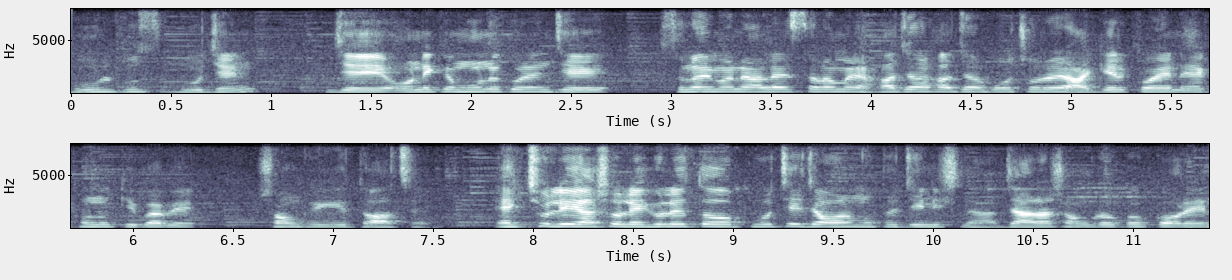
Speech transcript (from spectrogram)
ভুল বুঝ- বুঝেন। যে অনেকে মনে করেন যে সুলাইমান আলাইসালামের হাজার হাজার বছরের আগের কয়েন এখনও কীভাবে সংরক্ষিত আছে? অ্যাকচুয়ালি আসলে এগুলো তো পচে যাওয়ার মতো জিনিস না। যারা সংগ্রহ করেন,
